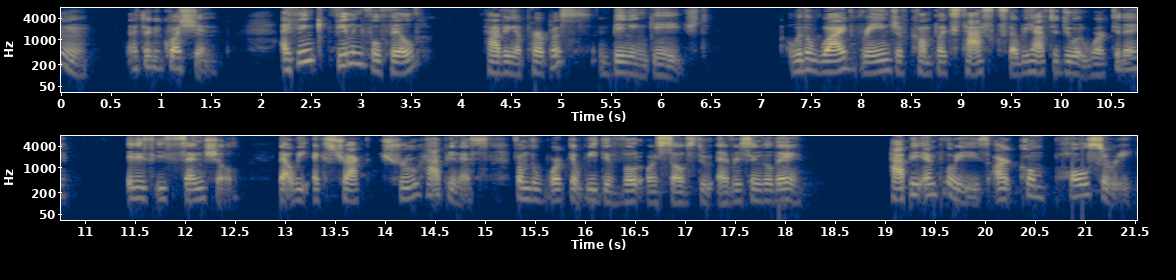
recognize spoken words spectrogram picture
Hmm, that's a good question. I think feeling fulfilled, having a purpose, and being engaged. With a wide range of complex tasks that we have to do at work today, It is essential that we extract true happiness from the work that we devote ourselves to every single day. Happy employees are compulsory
